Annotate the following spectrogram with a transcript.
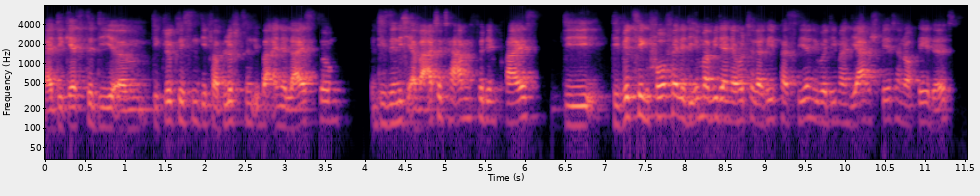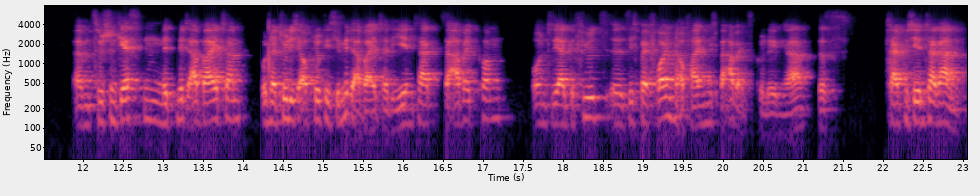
Ja, die Gäste, die, ähm, die glücklich sind, die verblüfft sind über eine Leistung, die sie nicht erwartet haben für den Preis. Die, die witzigen Vorfälle, die immer wieder in der Hotellerie passieren, über die man Jahre später noch redet, ähm, zwischen Gästen, mit Mitarbeitern und natürlich auch glückliche Mitarbeiter, die jeden Tag zur Arbeit kommen und ja gefühlt äh, sich bei Freunden aufhalten, nicht bei Arbeitskollegen. Ja, das treibt mich jeden Tag an.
